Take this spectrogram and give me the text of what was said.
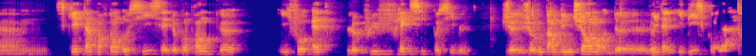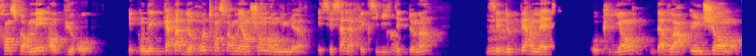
ce qui est important aussi, c'est de comprendre que il faut être le plus flexible possible. Je, je vous parle d'une chambre de l'hôtel Ibis qu'on a transformée en bureau et qu'on est capable de retransformer en chambre en une heure. Et c'est ça la flexibilité ah. de demain, c'est mhm. de permettre aux clients d'avoir une chambre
